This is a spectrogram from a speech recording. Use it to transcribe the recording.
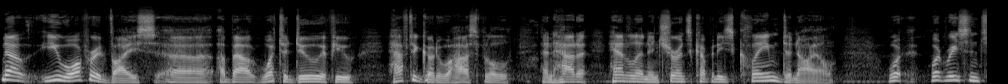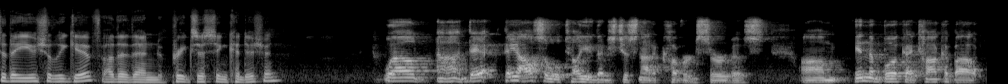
Now, you offer advice uh, about what to do if you have to go to a hospital and how to handle an insurance company's claim denial. What, what reasons do they usually give other than pre existing condition? Well, uh, they, they also will tell you that it's just not a covered service. Um, in the book, I talk about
